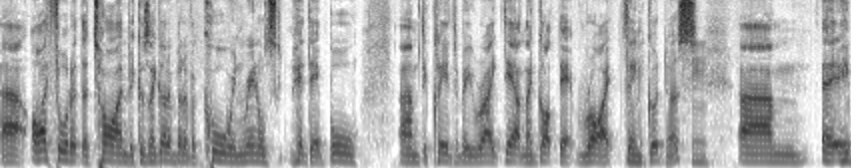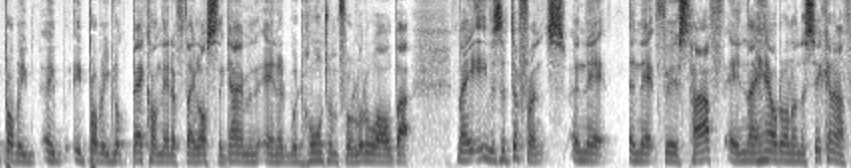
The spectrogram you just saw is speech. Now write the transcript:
Uh, I thought at the time because they got a bit of a call when Reynolds had that ball um, declared to be raked out, and they got that right. Thank goodness. Um, he probably he, probably looked back on that if they lost the game, and, and it would haunt him for a little while. But mate, he was a difference in that in that first half, and they held on in the second half.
